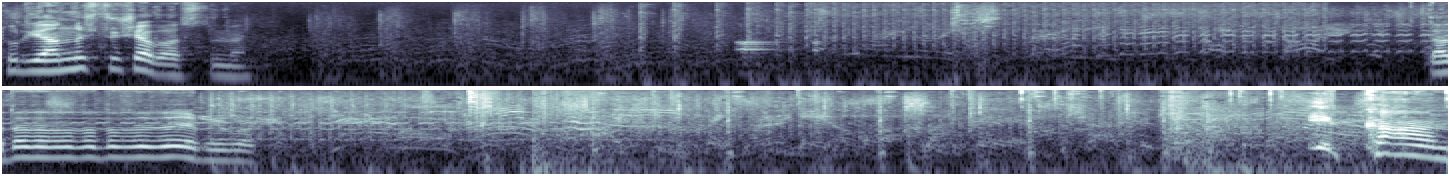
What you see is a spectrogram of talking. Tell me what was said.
Dur yanlış tuşa bastım ben. Da da da da da da da yapıyor bak. İkan.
